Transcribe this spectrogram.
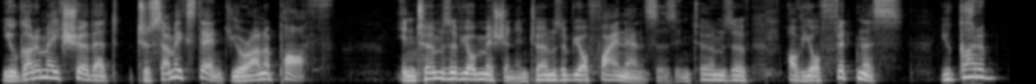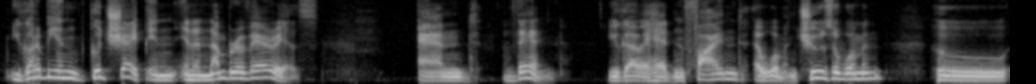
you've got to make sure that to some extent you're on a path in terms of your mission, in terms of your finances, in terms of, of your fitness. You've got to you got to be in good shape in, in a number of areas. And then you go ahead and find a woman, choose a woman who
